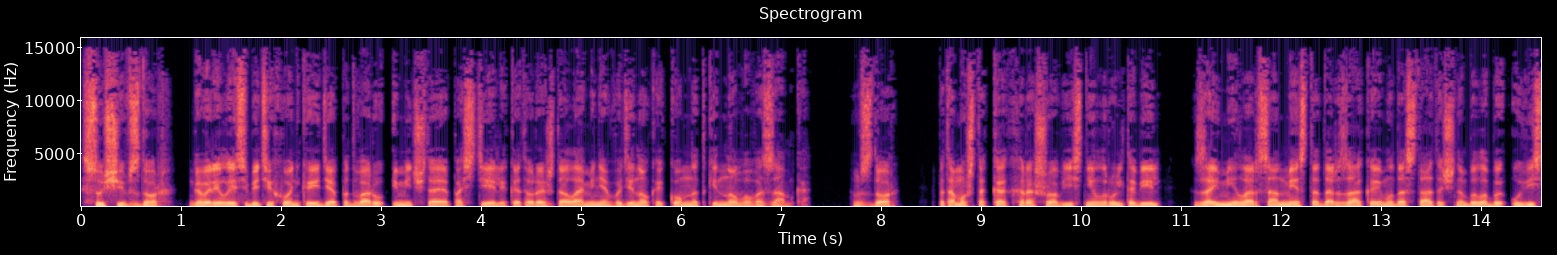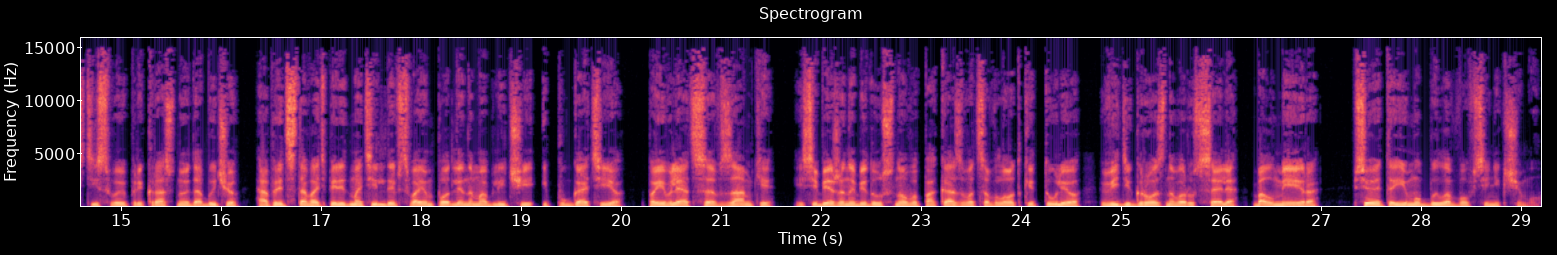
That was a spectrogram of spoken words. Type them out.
«Сущий вздор», — говорил я себе тихонько, идя по двору и мечтая о постели, которая ждала меня в одинокой комнатке нового замка. Вздор, потому что, как хорошо объяснил Рультабиль, займи Ларсан место Дарзака, ему достаточно было бы увести свою прекрасную добычу, а представать перед Матильдой в своем подлинном обличии и пугать ее, появляться в замке и себе же на беду снова показываться в лодке Тулио в виде грозного Русселя, Балмейра, все это ему было вовсе ни к чему.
